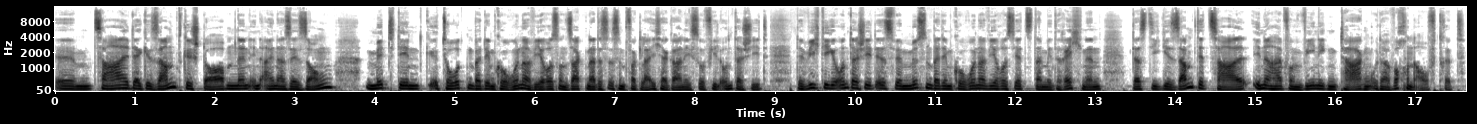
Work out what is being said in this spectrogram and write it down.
ähm, Zahl der Gesamtgestorbenen in einer Saison mit den Toten bei dem Coronavirus und sagt, na, das ist im Vergleich ja gar nicht so viel Unterschied. Der wichtige Unterschied ist, wir müssen bei dem Coronavirus jetzt damit rechnen, dass die gesamte Zahl innerhalb von wenigen Tagen oder Wochen auftritt.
